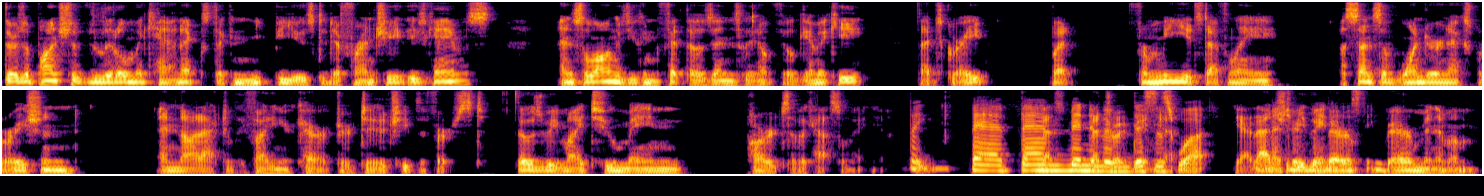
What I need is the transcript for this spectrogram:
there's a bunch of little mechanics that can be used to differentiate these games. And so long as you can fit those in so they don't feel gimmicky, that's great. But for me, it's definitely a sense of wonder and exploration and not actively fighting your character to achieve the first. Those would be my two main parts of a Castlevania. Like bare bare Mes- minimum. This is what. Yeah, that should be the bare, bare minimum.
